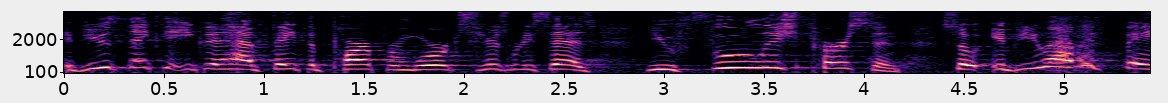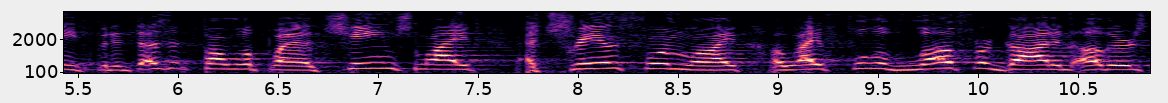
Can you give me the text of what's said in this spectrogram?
if you think that you could have faith apart from works, here's what he says You foolish person. So if you have a faith, but it doesn't follow up by a changed life, a transformed life, a life full of love for God and others,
